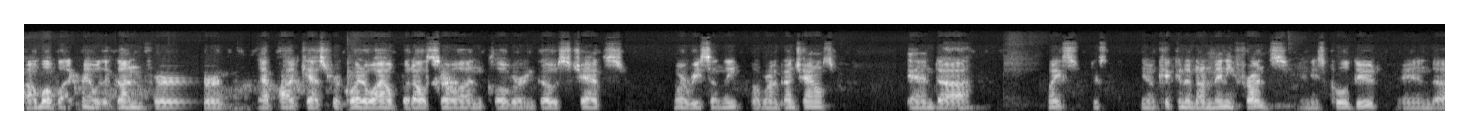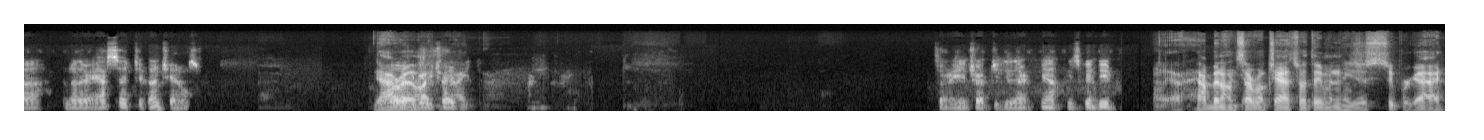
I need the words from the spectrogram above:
uh, well, Black Man with a Gun for, for that podcast for quite a while, but also on Clover and Ghost chats more recently over on Gun Channels. And uh, Mike's just, you know, kicking it on many fronts, and he's a cool dude and uh, another asset to Gun Channels. Yeah, I really like. Sorry, I interrupted you there. Yeah, he's a good dude. Yeah, I've been on several chats with him, and he's just a super guy.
